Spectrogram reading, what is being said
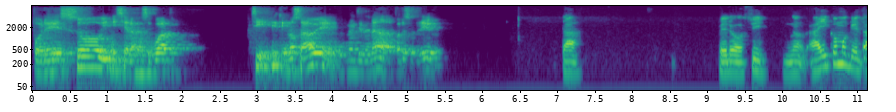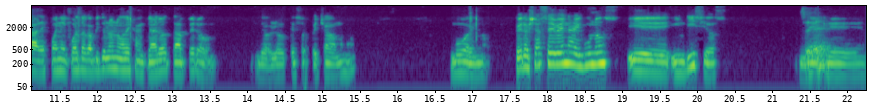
por eso inicia la fase 4. Sí, el que no sabe no entiende nada, por eso te digo. Está. Pero sí, no, ahí como que está, después en el cuarto capítulo no dejan claro, está, pero lo, que sospechábamos, ¿no? Bueno, pero ya se ven algunos eh, indicios de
